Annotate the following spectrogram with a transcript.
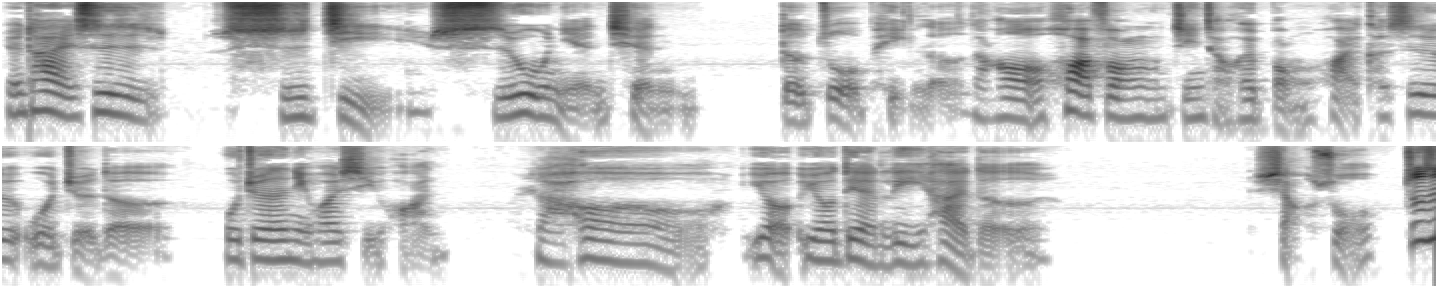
因为它也是十几、十五年前的作品了。然后画风经常会崩坏，可是我觉得，我觉得你会喜欢。然后有有点厉害的小说，就是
